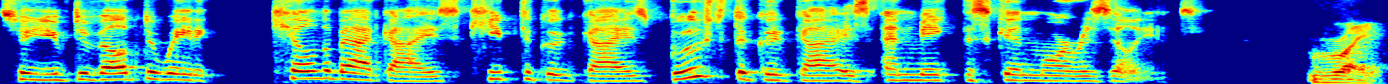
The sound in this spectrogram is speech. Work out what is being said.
So you've developed a way to kill the bad guys, keep the good guys, boost the good guys, and make the skin more resilient. Right.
